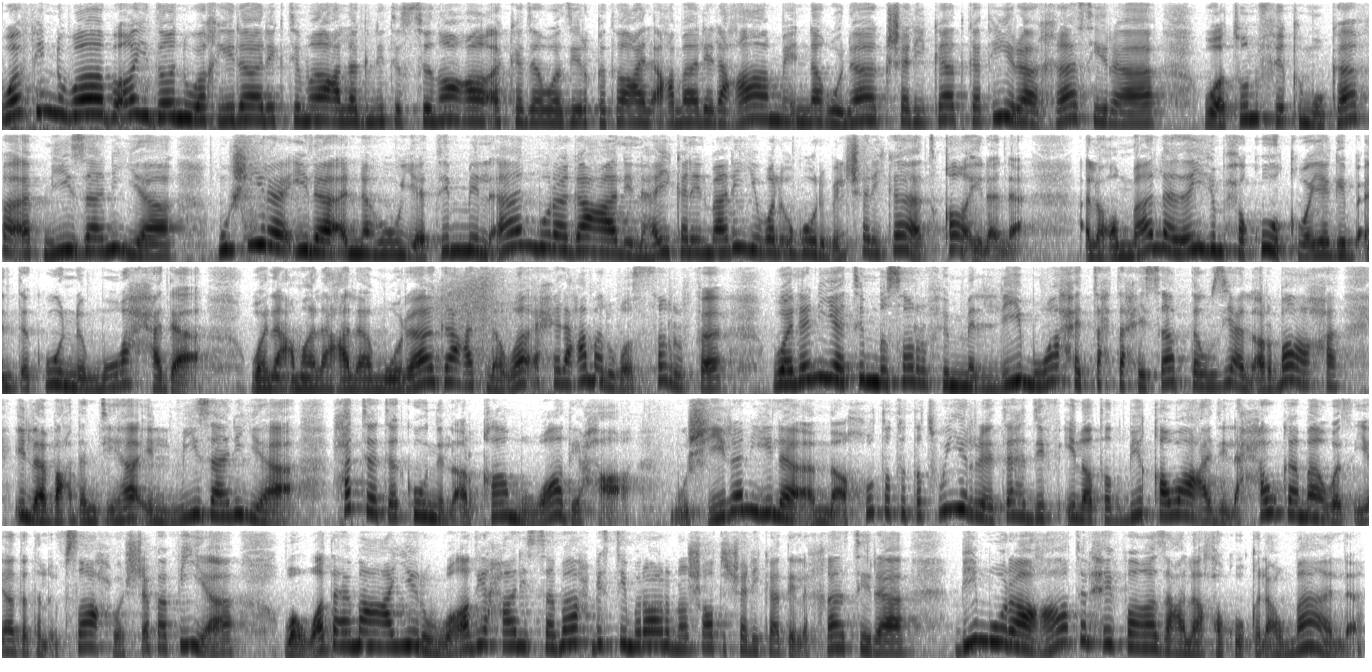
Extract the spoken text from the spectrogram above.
وفي النواب أيضا وخلال اجتماع لجنة الصناعة أكد وزير قطاع الأعمال العام أن هناك شركات كثيرة خاسرة وتنفق مكافأة ميزانية مشيرة إلى أنه يتم الآن مراجعة للهيكل المالي والأجور بالشركات قائلا. العمال لديهم حقوق ويجب أن تكون موحدة ونعمل على مراجعة لوائح العمل والصرف ولن يتم صرف مليم واحد تحت حساب توزيع الأرباح إلا بعد انتهاء الميزانية حتى تكون الأرقام واضحة مشيرا إلى أن خطة التطوير تهدف إلى تطبيق قواعد الحوكمة وزيادة الإفصاح والشفافية ووضع معايير واضحة للسماح باستمرار نشاط الشركات الخاسرة بمراعاة الحفاظ على حقوق العمال.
